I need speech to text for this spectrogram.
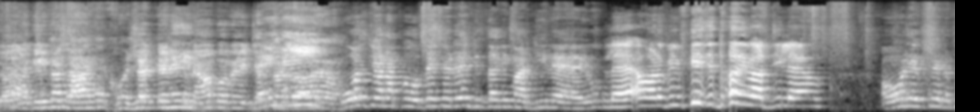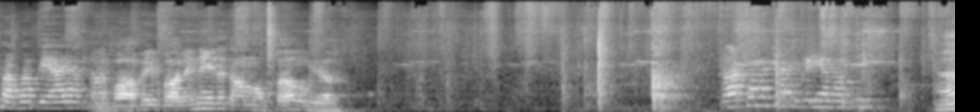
ਗੱਲ ਕੀ ਵੀ ਸਾਨੂੰ ਖੁਸ਼ ਛੱਟਣੀ ਨਾ ਪਵੇ ਚੱਕਰ ਨਹੀਂ ਦਾ ਉਹ ਚੱਲ ਆਪਾਂ ਉਦਾਂ ਹੀ ਛੱਡੇ ਜਿੱਦਾਂ ਦੀ ਮਰਜ਼ੀ ਲੈ ਆਇਓ। ਲੈ ਹੁਣ ਬੀਬੀ ਜਿੱਦਾਂ ਦੀ ਮਰਜ਼ੀ ਲੈ ਆਓ। ਔਰ ਇੱਥੇ ਲਫਾਫਾ ਪਿਆ ਆ ਆਪਾਂ। ਲਫਾਫੇ ਪਾ ਲੈਨੇ ਇਹ ਤਾਂ ਕੰਮ ਔਖਾ ਹੋ ਗਿਆ। ਕਾਟਾ ਮੈਂ ਛੱਡ ਕੇ ਲਿਆਵਾਂਗੀ ਹਾਂ?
